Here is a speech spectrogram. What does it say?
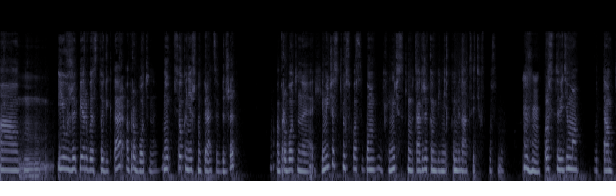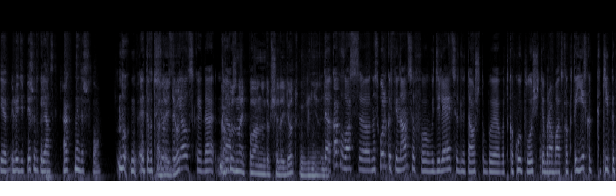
И уже первые 100 гектар обработаны. Ну, все, конечно, упирается в бюджет. Обработаны химическим способом, механическим, и также комбини- комбинация этих способов. мгм. Просто, видимо, вот там, где люди пишут, Гальянский тракт не дошло. Ну, это вот А все из? Завьяловской, да. Как да. узнать план, вообще дойдет или нет? Да, как у вас, э, насколько финансов э, выделяется для того, чтобы вот какую площадь обрабатывать? Как-то есть как какие-то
